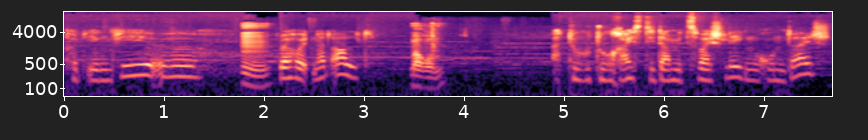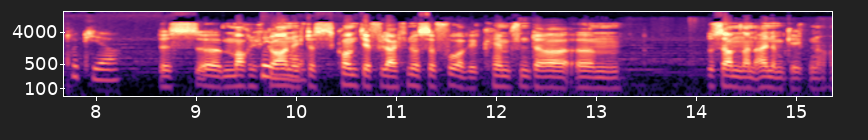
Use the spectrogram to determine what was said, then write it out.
Glaube halt irgendwie, äh, Hm, wäre heute nicht alt. warum? Ah, du, du reißt die da mit zwei Schlägen runter. Ich drück hier. Das äh, mache ich Sehen gar nicht. Das kommt dir vielleicht nur so vor. Wir kämpfen da ähm, zusammen an einem Gegner.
